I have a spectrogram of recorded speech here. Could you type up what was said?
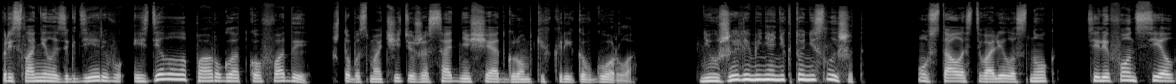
Прислонилась к дереву и сделала пару глотков воды, чтобы смочить уже саднищее от громких криков горло. Неужели меня никто не слышит? Усталость валила с ног, телефон сел,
